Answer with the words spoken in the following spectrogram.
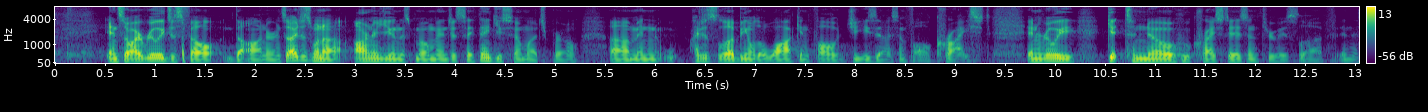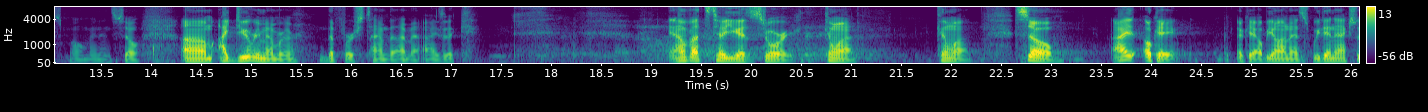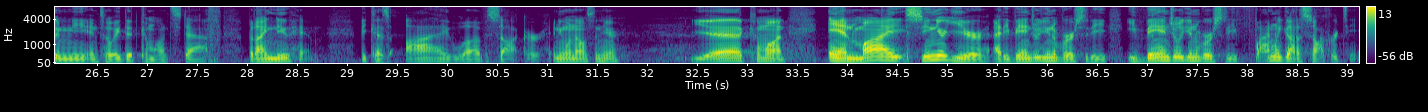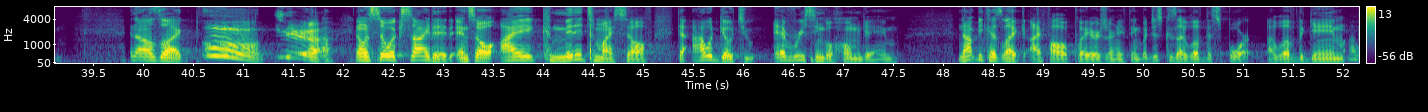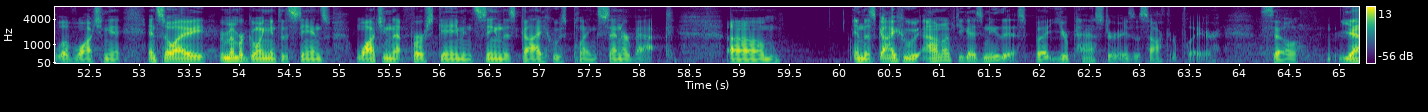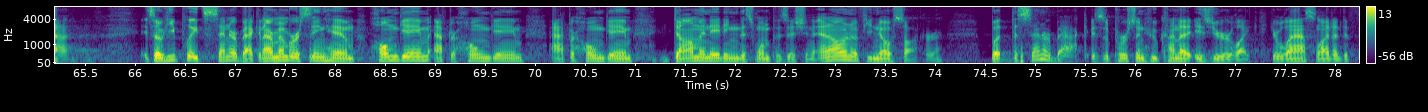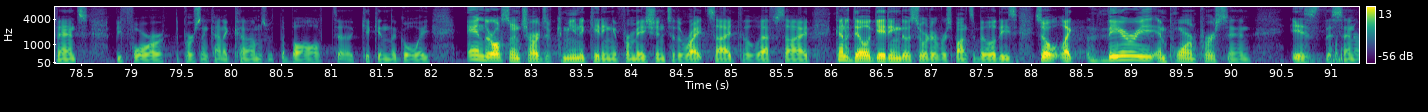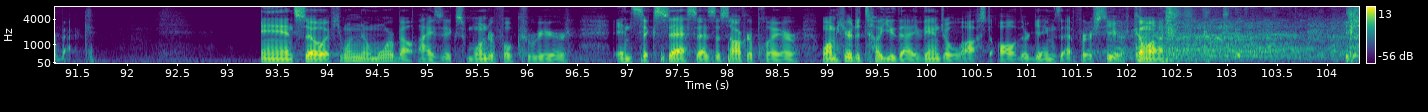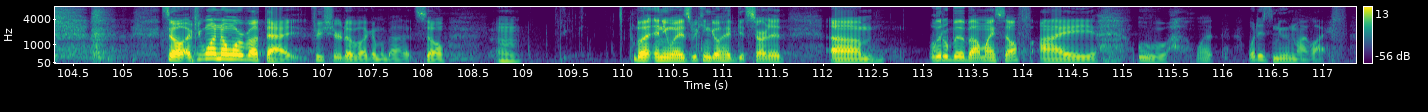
and so I really just felt the honor. And so I just want to honor you in this moment and just say thank you so much, bro. Um, and I just love being able to walk and follow Jesus and follow Christ and really get to know who Christ is and through his love in this moment. And so um, I do remember the first time that I met Isaac. And I'm about to tell you guys a story. Come on. Come on. So, I, okay, okay, I'll be honest. We didn't actually meet until he did come on staff, but I knew him because I love soccer. Anyone else in here? Yeah, come on. And my senior year at Evangel University, Evangel University finally got a soccer team. And I was like, oh, yeah. And I was so excited. And so I committed to myself that I would go to every single home game, not because like I follow players or anything, but just because I love the sport. I love the game. I love watching it. And so I remember going into the stands, watching that first game, and seeing this guy who was playing center back. Um, and this guy who, I don't know if you guys knew this, but your pastor is a soccer player. So, yeah. So he played center back. And I remember seeing him home game after home game after home game, dominating this one position. And I don't know if you know soccer, but the center back is the person who kind of is your like your last line of defense before the person kind of comes with the ball to kick in the goalie. And they're also in charge of communicating information to the right side to the left side kind of delegating those sort of responsibilities. So like very important person is the center back. And so if you want to know more about isaac's wonderful career and success as a soccer player well i'm here to tell you that evangel lost all their games that first year. Come on so if you want to know more about that, be sure to bug him about it. So, um, but anyways, we can go ahead and get started. Um, a little bit about myself. I, ooh, what what is new in my life?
